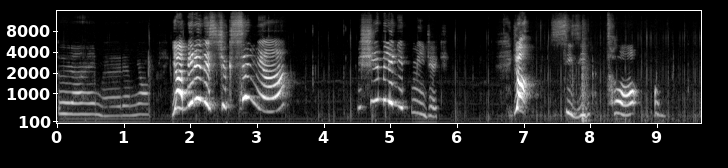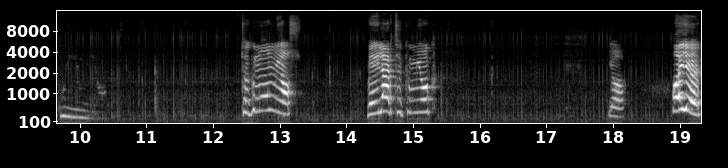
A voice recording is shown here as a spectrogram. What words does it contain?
Grahim'ım yok. Ya biriniz çıksın ya. Bir şey gelmeyecek. Ya sizin ta... Uyum ya. Takım olmuyoruz. Beyler takım yok. Ya. Hayır.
